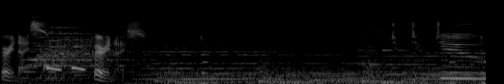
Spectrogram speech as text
Very nice. Very nice. Do, do, do.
